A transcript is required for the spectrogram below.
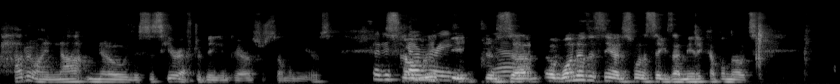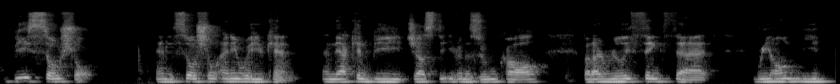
how do I not know this is here after being in Paris for so many years? So discovery. So there's yeah. uh, one other thing I just want to say because I made a couple notes. Be social, and social any way you can, and that can be just even a Zoom call. but I really think that we all need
